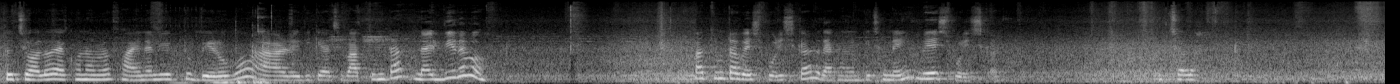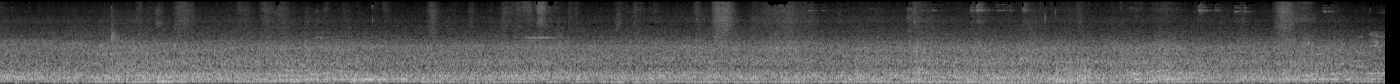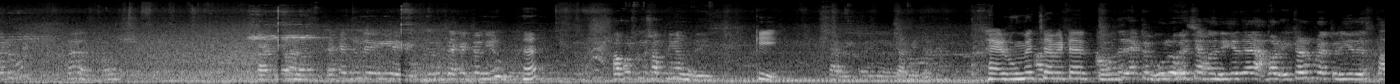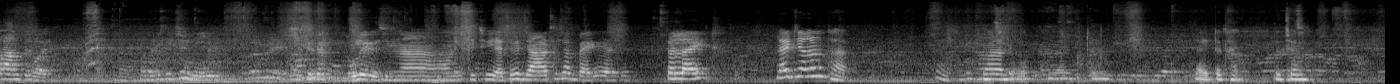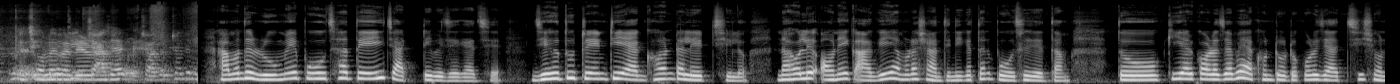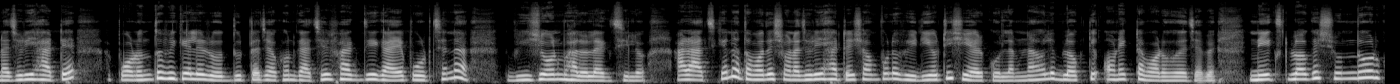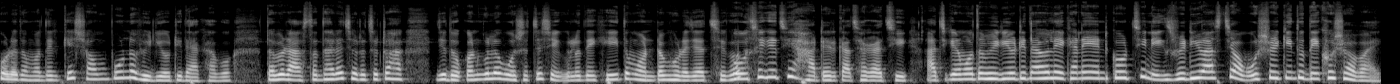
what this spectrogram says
তো চলো এখন আমরা ফাইনালি একটু বেরোবো, আর এদিকে আছে বাথরুমটা। লাইট দিয়ে দেবো? বাথরুমটা বেশ পরিষ্কার দেখানোর কিছু নেই বেশ পরিষ্কার। চলো। হ্যাঁ? কি? হ্যাঁ রুমের চাবিটা আমাদের একটা ভুল হয়েছে আমাদের নিজেদের আবার এটার উপর একটা নিজেদের তালা আনতে হয়। কিছু নেই। সেটা ভুলে গেছি। না অনেক কিছুই আছে যা আছে সব ব্যাগে আছে। তো লাইট লাইট জ্বালানো থাক। ভাড়া দেবো। লাইটটা থাক তো চলো। চলো এবার বেরোনো যাক। আমাদের রুমে পৌঁছাতেই চারটে বেজে গেছে। যেহেতু ট্রেনটি এক ঘণ্টা লেট ছিল না হলে অনেক আগেই আমরা শান্তিনিকেতন পৌঁছে যেতাম। তো কি আর করা যাবে? এখন টোটো করে যাচ্ছি সোনাঝুরি হাটে। পরন্ত বিকেলে রোদ্দুরটা যখন গাছের ফাঁক দিয়ে গায়ে পড়ছে না, ভীষণ ভালো লাগছিল। আর আজকে না তোমাদের সোনাঝুরি হাটে সম্পূর্ণ ভিডিওটি শেয়ার করলাম না হলে ব্লগটি অনেকটা বড় হয়ে যাবে। নেক্সট ব্লগে সুন্দর করে তোমাদেরকে সম্পূর্ণ ভিডিওটি দেখাবো। তবে রাস্তার ধারে ছোট ছোট যে দোকানগুলো বসেছে, সেগুলো দেখেই তো মনটা ভরে যাচ্ছে গো। পৌঁছে গেছি হাটের কাছাকাছি। আজকের মতো ভিডিওটি তাহলে এখানেই এন্ড করছি। নেক্সট ভিডিও আসছে, অবশ্যই কিন্তু দেখো সবাই।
